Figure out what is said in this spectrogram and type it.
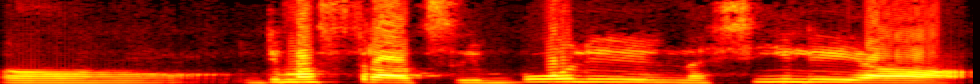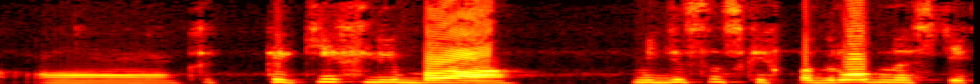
демонстрации боли, насилия, каких-либо медицинских подробностей,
